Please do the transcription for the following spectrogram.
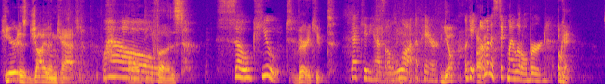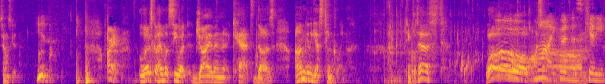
Here is Jivin Cat, Wow. all defuzzed. So cute. Very cute. That kitty has a lot of hair. Yep. Okay, All I'm right. gonna stick my little bird Okay, sounds good. in. All right, let's go ahead. Let's see what Jivin Cat does. I'm gonna guess tinkling. Tinkle test. Whoa! Oh awesome. my goodness, kitty.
